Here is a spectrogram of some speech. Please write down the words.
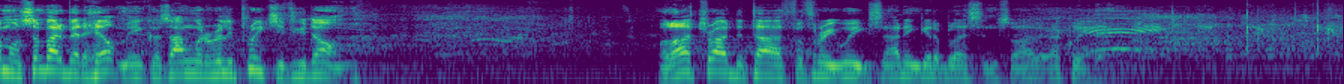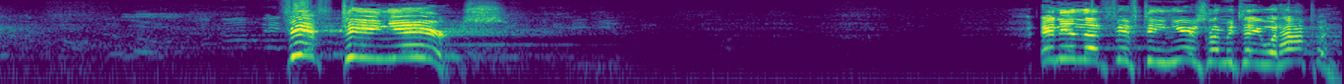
Come on, somebody better help me because I'm going to really preach if you don't. Well, I tried to tithe for three weeks and I didn't get a blessing, so I, I quit that. 15 years. And in that 15 years, let me tell you what happened.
